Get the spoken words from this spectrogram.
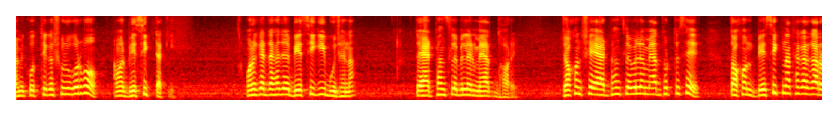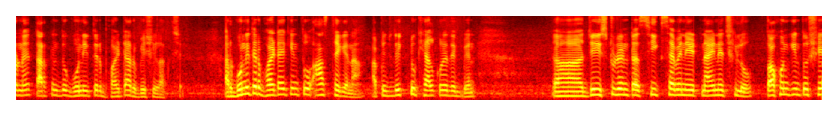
আমি কোত্থেকে শুরু করব? আমার বেসিকটা কি? অনেকের দেখা যায় বেসিকই বুঝে না। তো অ্যাডভান্স লেভেলের ম্যাথ ধরে। যখন সে অ্যাডভান্স লেভেলের ম্যাথ ধরতেছে, তখন বেসিক না থাকার কারণে তার কিন্তু গণিতের ভয়টা আরও বেশি লাগছে। আর গণিতের ভয়টাই কিন্তু আজ থেকে না। আপনি যদি একটু খেয়াল করে দেখবেন যে স্টুডেন্টটা সিক্স সেভেন এইট নাইনে ছিল, তখন কিন্তু সে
